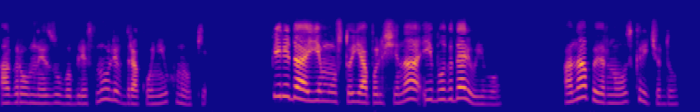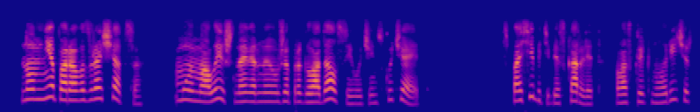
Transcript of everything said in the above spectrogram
Огромные зубы блеснули в драконьей ухмылке. Передай ему, что я польщена и благодарю его. Она повернулась к Ричарду. Но мне пора возвращаться. Мой малыш, наверное, уже проголодался и очень скучает. Спасибо тебе, Скарлетт, воскликнул Ричард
